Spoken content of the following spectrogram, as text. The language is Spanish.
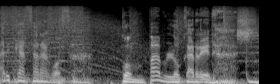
Marca Zaragoza con Pablo Carreras.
